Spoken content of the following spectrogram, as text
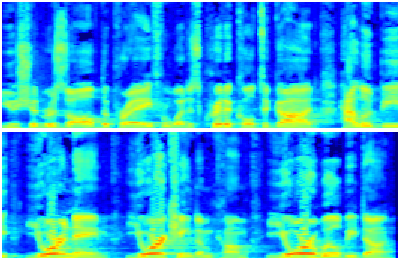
you should resolve to pray for what is critical to God. Hallowed be your name, your kingdom come, your will be done.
